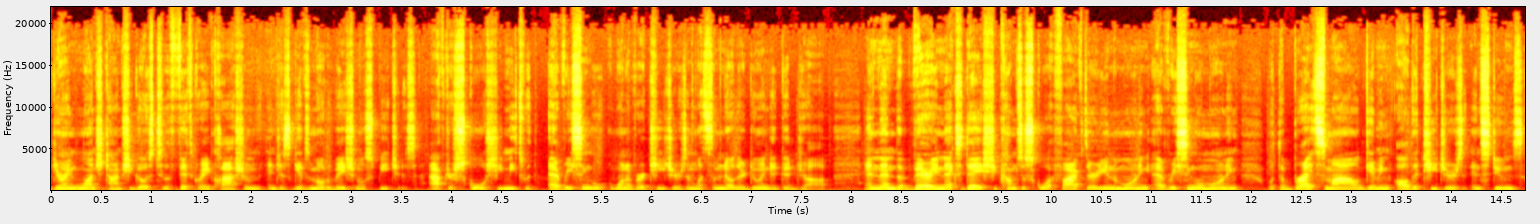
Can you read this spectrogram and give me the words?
During lunchtime, she goes to the fifth grade classroom and just gives motivational speeches. After school, she meets with every single one of her teachers and lets them know they're doing a good job. And then the very next day, she comes to school at 5:30 in the morning every single morning with a bright smile, giving all the teachers and students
